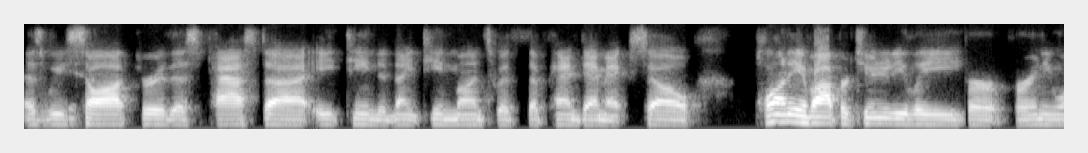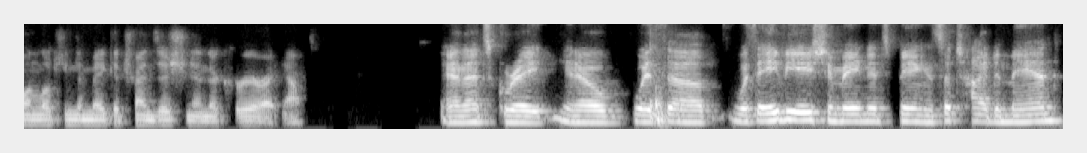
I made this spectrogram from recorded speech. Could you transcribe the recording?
as we saw through this past uh, 18 to 19 months with the pandemic. So plenty of opportunity, Lee, for, for anyone looking to make a transition in their career right now. And that's great. You know, with uh, with aviation maintenance being in such high demand,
